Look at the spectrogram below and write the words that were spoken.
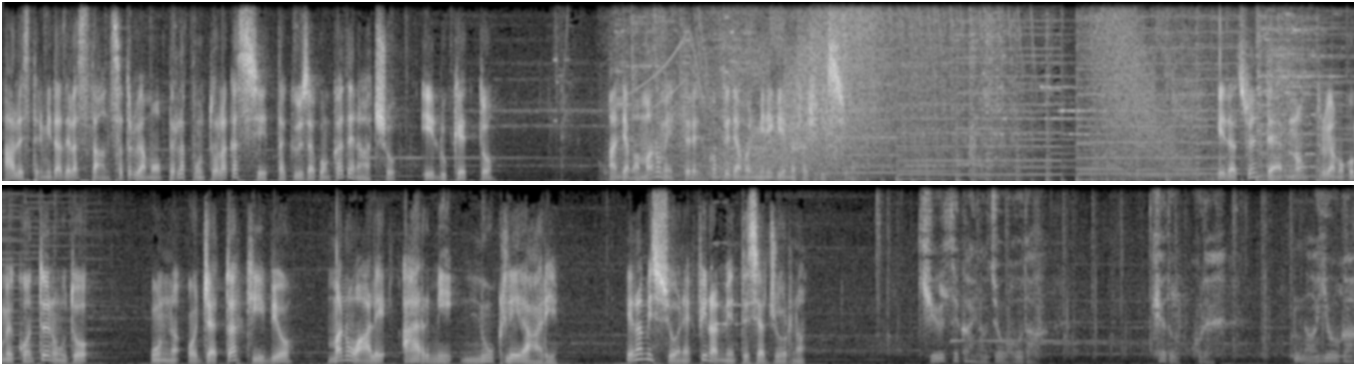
all'estremità della stanza, troviamo per l'appunto la cassetta chiusa con catenaccio e lucchetto. Andiamo a manomettere e completiamo il minigame facilissimo. Ed al suo interno troviamo come contenuto un oggetto archivio manuale armi nucleari. E la missione finalmente si aggiorna. 旧世界の情報だけどこれ内容が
